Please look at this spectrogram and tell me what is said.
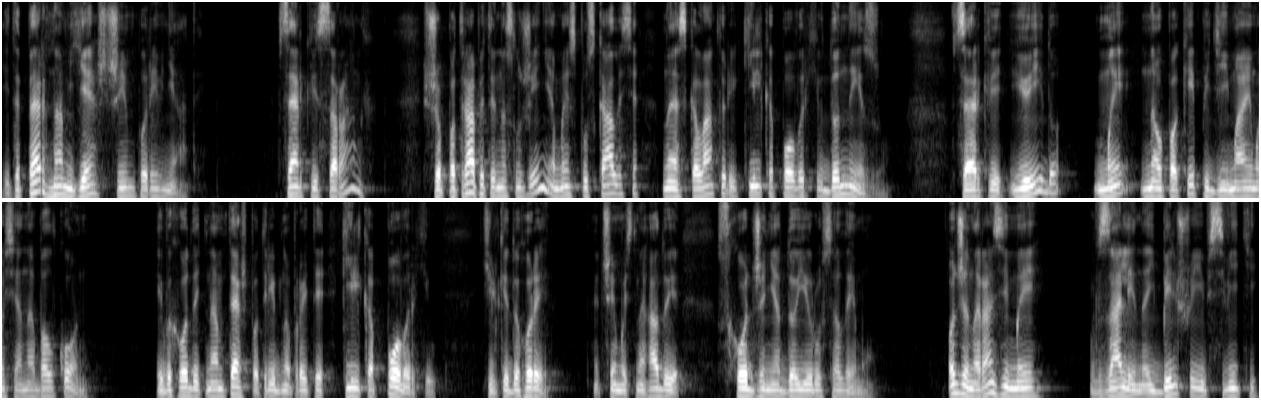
І тепер нам є з чим порівняти. В церкві Саранг Щоб потрапити на служіння, ми спускалися на ескалаторі кілька поверхів донизу. В церкві Юїдо ми навпаки підіймаємося на балкон. І виходить, нам теж потрібно пройти кілька поверхів, тільки до гори. Чимось нагадує сходження до Єрусалиму. Отже, наразі ми в залі найбільшої в світі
